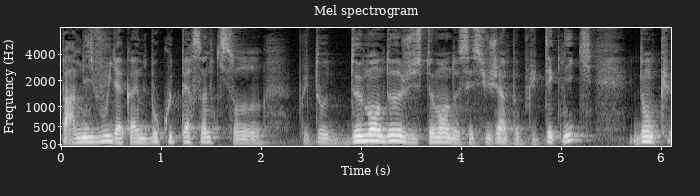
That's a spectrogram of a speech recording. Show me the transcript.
parmi vous il y a quand même beaucoup de personnes qui sont plutôt demandeux justement de ces sujets un peu plus techniques. Donc,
